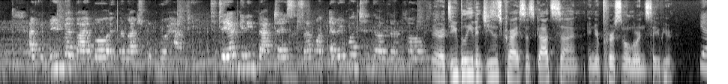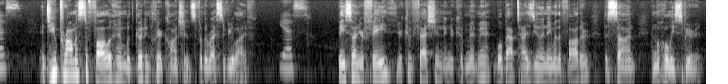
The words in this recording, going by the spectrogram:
I've been reading my Bible, and my life's been more happy. Today, I'm getting baptized because I want everyone to know that I'm following. Sarah, do you believe in Jesus Christ as God's Son and your personal Lord and Savior? Yes. And do you promise to follow him with good and clear conscience for the rest of your life? Yes. Based on your faith, your confession, and your commitment, we'll baptize you in the name of the Father, the Son, and the Holy Spirit.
